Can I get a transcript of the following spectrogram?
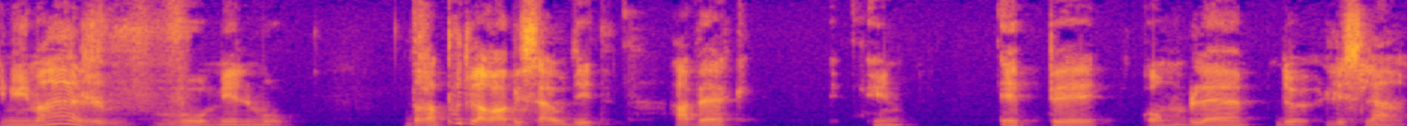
Une image vaut mille mots. Drapeau de l'Arabie saoudite avec une épée emblème de l'islam.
